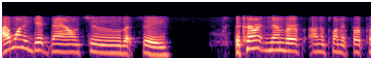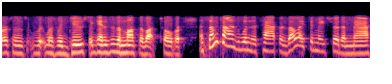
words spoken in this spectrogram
I want to get down to let's see. The current number of unemployment for persons was reduced. Again, this is the month of October. And sometimes when this happens, I like to make sure the math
